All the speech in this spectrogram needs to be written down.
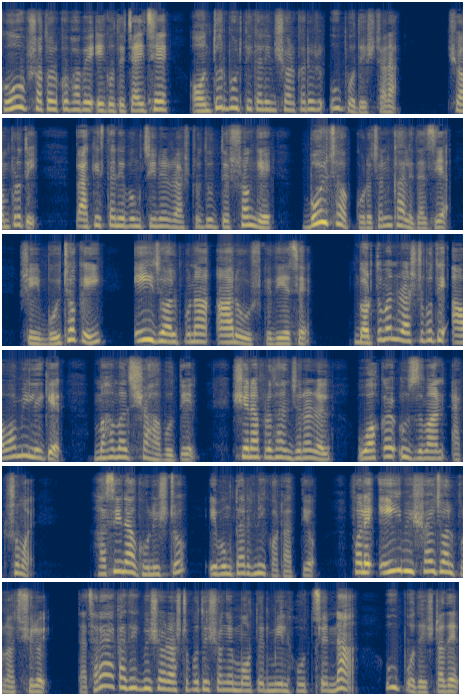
খুব সতর্কভাবে এগোতে চাইছে অন্তর্বর্তীকালীন সরকারের উপদেষ্টারা। সম্প্রতি পাকিস্তান এবং চীনের রাষ্ট্রদূতদের সঙ্গে বৈঠক করেছেন খালেদা জিয়া। সেই বৈঠকেই এই জল্পনা আরও উস্কে দিয়েছে। বর্তমান রাষ্ট্রপতি আওয়ামী লীগের মোহাম্মদ শাহাবুদ্দিন, সেনাপ্রধান জেনারেল ওয়াকার উজ্জামান একসময় হাসিনা ঘনিষ্ঠ এবং তার নিকটাত্মীয় ফলে এই বিষয়ে জল্পনা ছিলই। তাছাড়া একাধিক বিষয় রাষ্ট্রপতির সঙ্গে মতের মিল হচ্ছে না উপদেষ্টাদের।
